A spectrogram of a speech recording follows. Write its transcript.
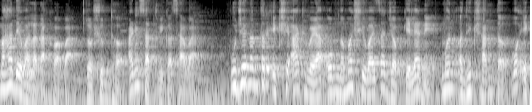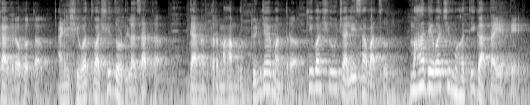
महादेवाला दाखवावा जो शुद्ध आणि सात्विक असावा. पूजेनंतर एकशे आठ वेळा ओम नमः शिवायचा जप केल्याने मन अधिक शांत व एकाग्र होतं आणि शिवत्वाशी जोडलं जातं. त्यानंतर महामृत्युंजय मंत्र किंवा शिवचालिसा वाचून महादेवाची महती गाता येते.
